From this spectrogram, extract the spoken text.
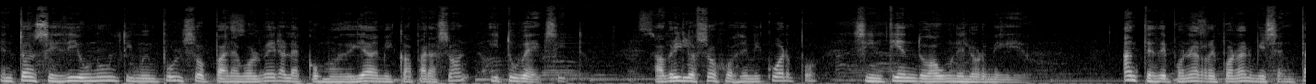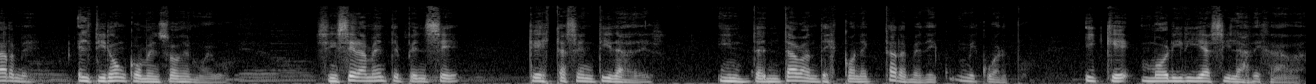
Entonces di un último impulso para volver a la comodidad de mi caparazón y tuve éxito. Abrí los ojos de mi cuerpo sintiendo aún el hormigueo. Antes de poner, reponerme y sentarme, el tirón comenzó de nuevo. Sinceramente pensé que estas entidades intentaban desconectarme de mi cuerpo y que moriría si las dejaba.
